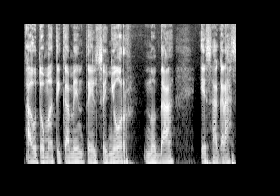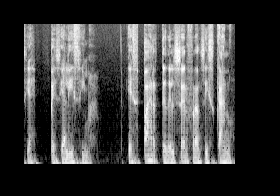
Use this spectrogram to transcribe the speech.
Automáticamente el Señor nos da esa gracia especialísima. Es parte del ser franciscano.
